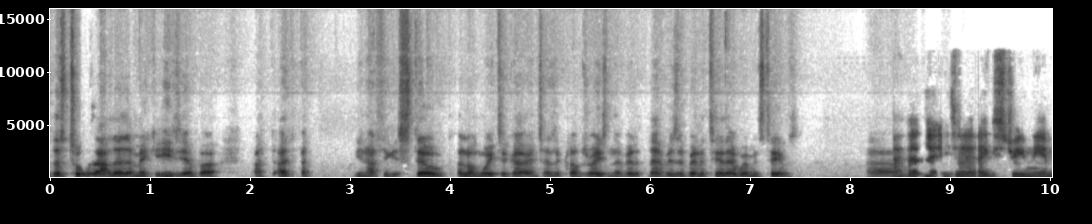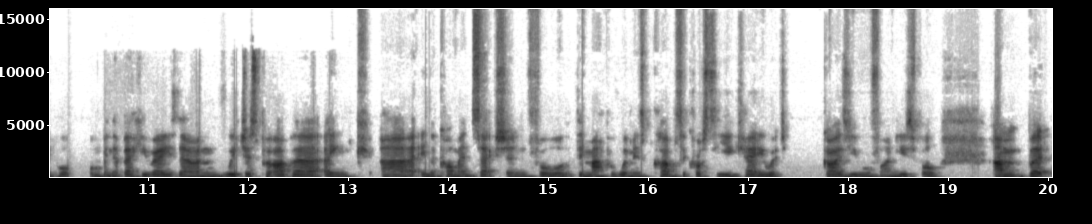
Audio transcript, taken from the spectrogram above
there's tools out there that make it easier, but I, I, I, you know, I think it's still a long way to go in terms of clubs raising their, their visibility of their women's teams. Um, it's an extremely important point that Becky raised there, and we've just put up a link uh, in the comment section for the map of women's clubs across the UK, which guys you will find useful. Um, but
